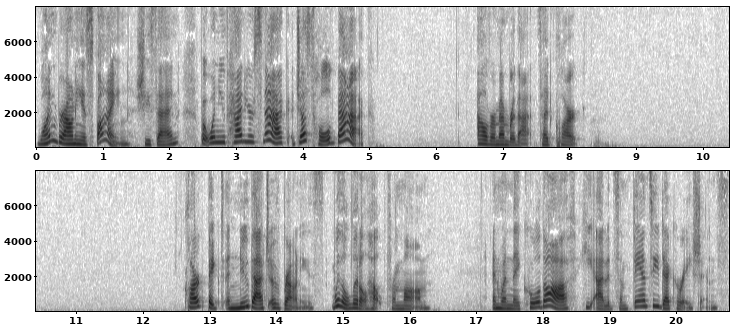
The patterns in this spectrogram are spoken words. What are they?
One brownie is fine, she said, but when you've had your snack, just hold back. I'll remember that, said Clark. Clark baked a new batch of brownies, with a little help from Mom. And when they cooled off, he added some fancy decorations.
